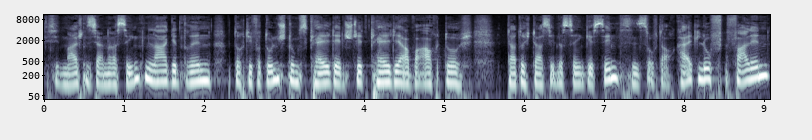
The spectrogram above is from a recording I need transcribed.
die sind meistens ja in einer Senkenlage drin. Durch die Verdunstungskälte entsteht Kälte, aber auch durch Dadurch, dass sie in der Senke sind, sind es oft auch Kaltluftfallen.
